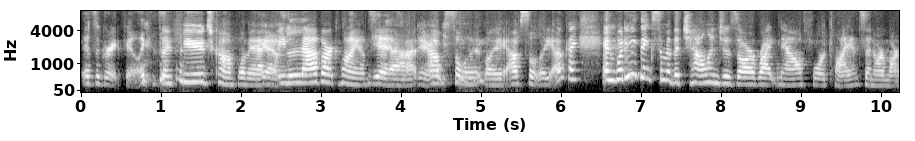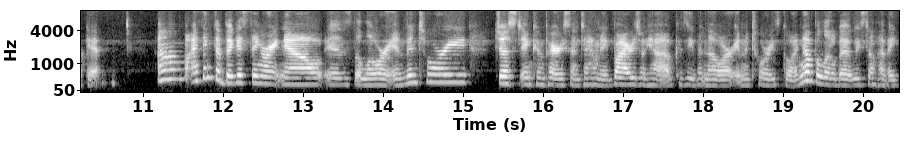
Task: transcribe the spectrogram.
it's a great feeling. It's a huge compliment. Yeah. We love our clients for that. we do. Absolutely, absolutely. Okay. And what do you think some of the challenges are right now for clients in our market? Um, I think the biggest thing right now is the lower inventory, just in comparison to how many buyers we have, because even though our inventory is going up a little bit, we still have a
